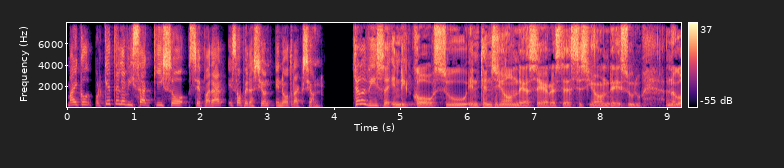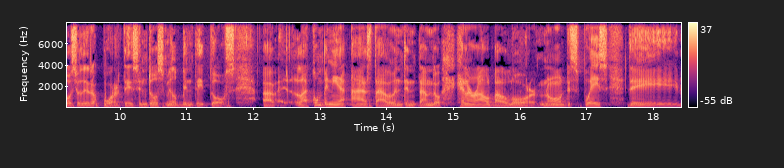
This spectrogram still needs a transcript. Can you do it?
Michael, ¿por qué Televisa quiso separar esa operación en otra acción? Televisa indicó su intención de hacer esta decisión de su negocio de deportes en 2022. Ah, la compañía ha estado intentando generar valor, ¿no? Después de,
